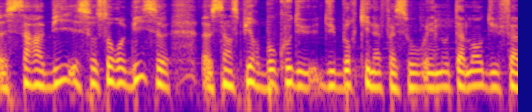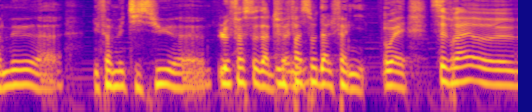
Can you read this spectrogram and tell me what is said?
euh, Sarabi, Sorobis s'inspire beaucoup du, du, Burkina Faso et notamment du fameux les fameux tissus. Euh, le faso d'Alfani. Le faso d'Alfani. Ouais, c'est vrai. Euh,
